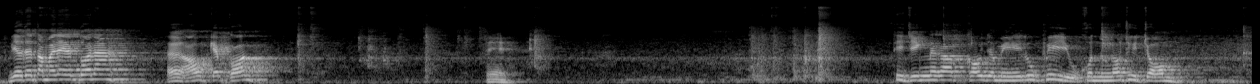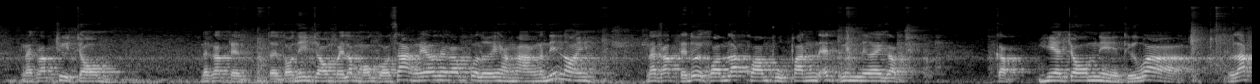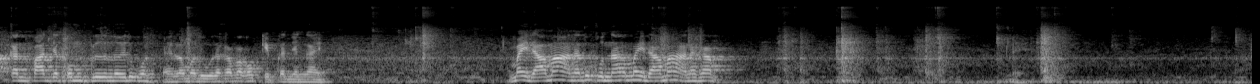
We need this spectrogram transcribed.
เดี๋ยวจะทำไม่ได้ตัวนะ เออเอาเก็บก่อน นี่ที่จริงนะครับเขาจะมีลูกพี่อยู่คนหนึ่งเขาชื่อจอมนะครับ ชื่อจอม นะครับแต่แต่ตอนนี้จอมไปรับเหมาก่อสร้างแล้วนะครับ ก็เลยห่างๆกันนิดหน่อยนะครับ แต่ด้วยความรักความผูกพันแอดมินเนยกับกับเฮียจอมนี่ ถือว่ารักกันปานจะกลมกลืนเลยทุกคนเอ้ยเรามาดูนะครับว่าเขาเก็บกันยังไง ไม่ดราม่านะทุกคนนะไม่ดราม่านะครับ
